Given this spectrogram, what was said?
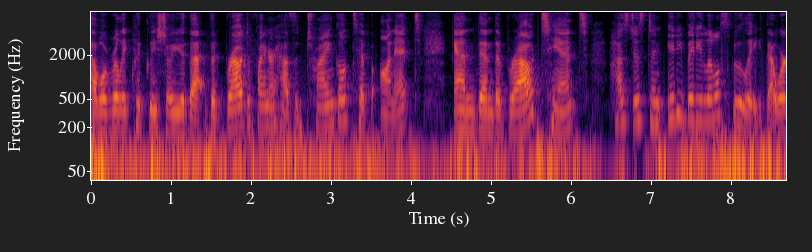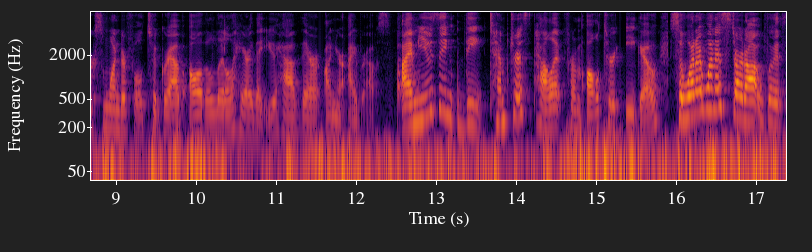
I will really quickly show you that the brow definer has a triangle tip on it and then the brow tint has just an itty bitty little spoolie that works wonderful to grab all the little hair that you have there on your eyebrows. I'm using the Temptress palette from Alter Ego. So what I wanna start off with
